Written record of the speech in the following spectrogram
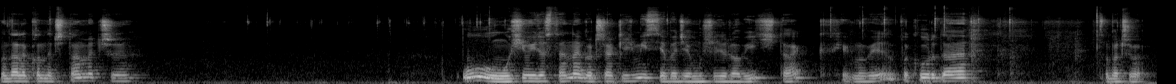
Nadal konne czytamy, czy... Uuu, musimy iść do stajnego, czy jakieś misje będziemy musieli robić, tak? Jak mówię, no to kurde... Zobaczymy.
